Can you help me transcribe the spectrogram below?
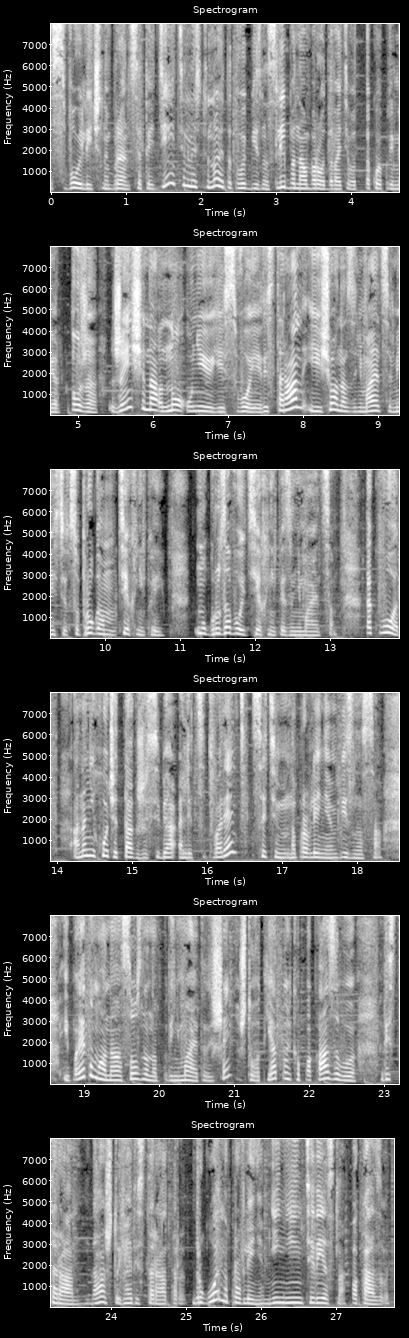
свой личный бренд с этой деятельностью, но это твой бизнес. Либо наоборот, давайте вот такой пример. Тоже женщина, но у нее есть свой ресторан, и еще она занимается вместе с супругом техникой. Ну, грузовой техникой занимается. Так вот, она не хочет также себя олицетворять с этим направлением бизнеса, и поэтому она осознанно принимает решение, что вот я только показываю ресторан, да, что я ресторатор. Другое направление мне не интересно показывать.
